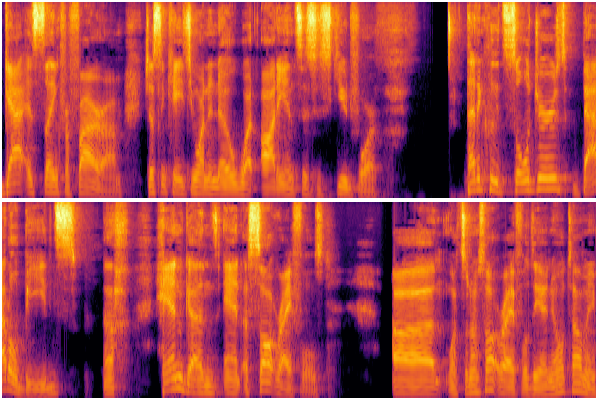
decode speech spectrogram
GAT is slang for firearm, just in case you want to know what audience this is skewed for. That includes soldiers, battle beads, ugh, handguns, and assault rifles. Uh, what's an assault rifle, Daniel? Tell me.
